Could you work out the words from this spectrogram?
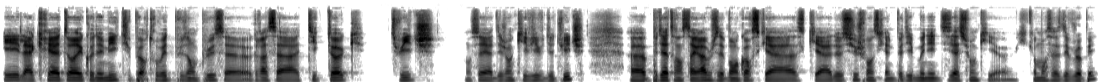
et la créateur économique, tu peux retrouver de plus en plus euh, grâce à TikTok, Twitch. On sait, il y a des gens qui vivent de Twitch. Euh, peut-être Instagram, je ne sais pas encore ce qu'il y, a, ce qu'il y a dessus. Je pense qu'il y a une petite monétisation qui, euh, qui commence à se développer.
